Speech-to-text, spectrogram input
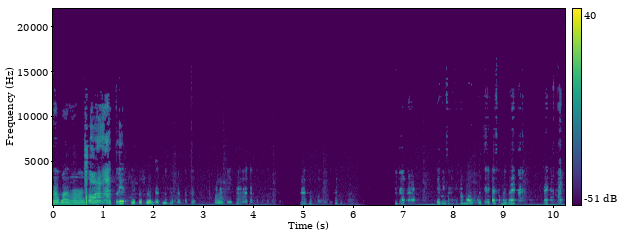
sama seorang atlet gitu belum tentu teman-teman sekolah kita atau teman-teman kita juga kan. Jadi misalnya kita mau cerita sama mereka mereka kayak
